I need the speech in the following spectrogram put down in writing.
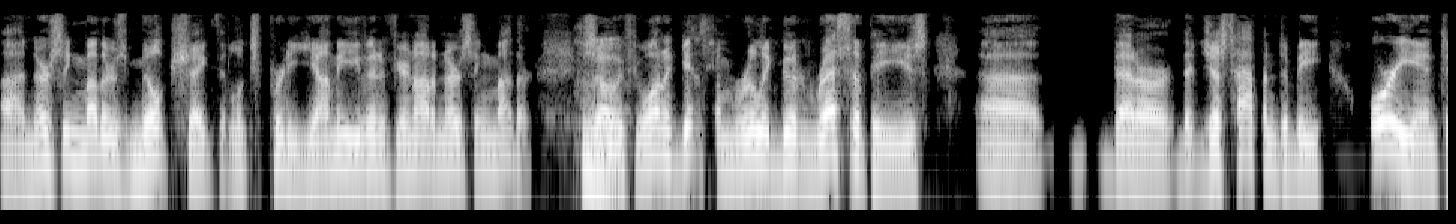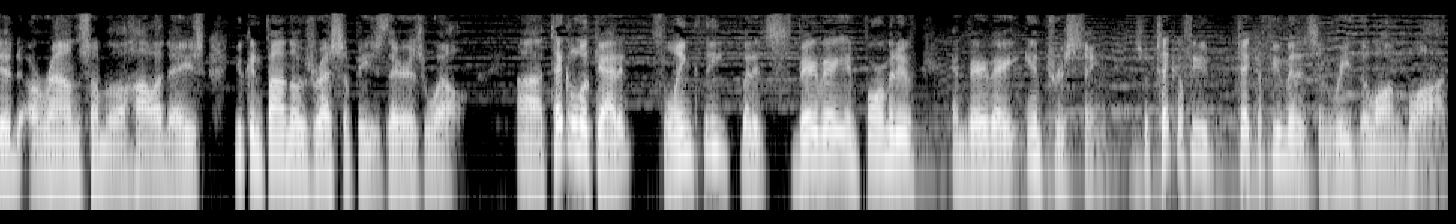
uh, nursing mother's milkshake that looks pretty yummy, even if you're not a nursing mother. Mm-hmm. So if you want to get some really good recipes uh, that are that just happen to be oriented around some of the holidays, you can find those recipes there as well. Uh, take a look at it. It's lengthy, but it's very, very informative and very, very interesting. So take a few take a few minutes and read the long blog.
